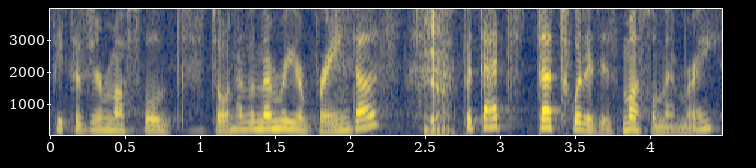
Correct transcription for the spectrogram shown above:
because your muscles don't have a memory. Your brain does. Yeah. But that's that's what it is. Muscle memory.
